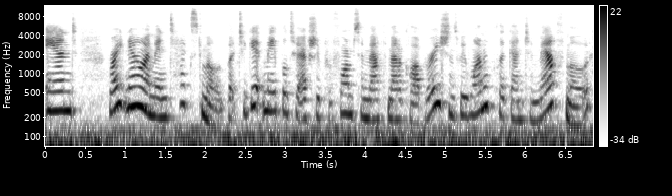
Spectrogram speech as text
And Right now I'm in text mode, but to get Maple to actually perform some mathematical operations, we want to click onto math mode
